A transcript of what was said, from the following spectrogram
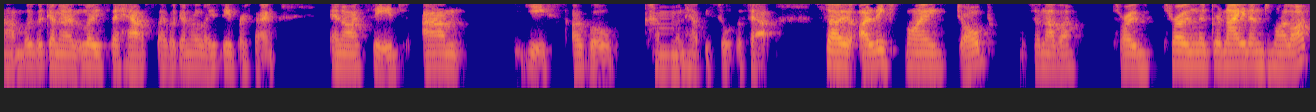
Um, we were going to lose the house, they were going to lose everything. And I said, um, Yes, I will come and help you sort this out. So I left my job. It's another throw throwing the grenade into my life.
